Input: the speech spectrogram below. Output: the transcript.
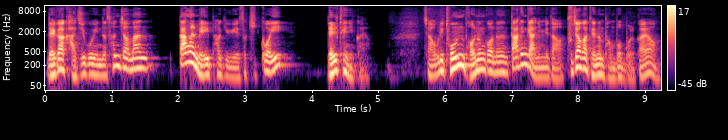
내가 가지고 있는 선점한 땅을 매입하기 위해서 기꺼이 낼 테니까요. 자, 우리 돈 버는 거는 다른 게 아닙니다. 부자가 되는 방법 뭘까요?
